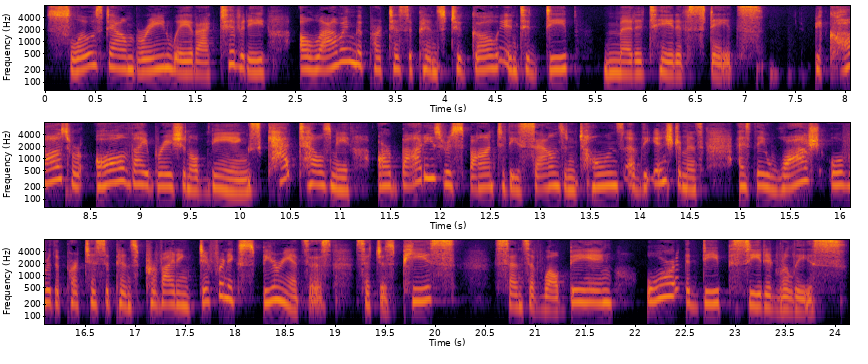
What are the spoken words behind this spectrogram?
slows down brainwave activity, allowing the participants to go into deep meditative states. Because we're all vibrational beings, Kat tells me our bodies respond to these sounds and tones of the instruments as they wash over the participants, providing different experiences such as peace, sense of well-being, or a deep-seated release.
